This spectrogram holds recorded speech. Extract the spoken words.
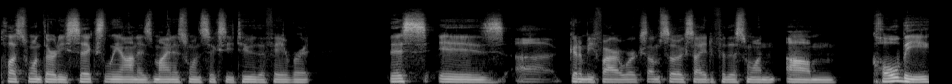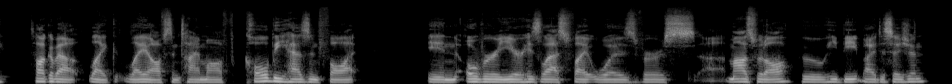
plus 136. Leon is minus 162, the favorite. This is uh, going to be fireworks. I'm so excited for this one. Um, Colby, talk about like layoffs and time off. Colby hasn't fought in over a year. His last fight was versus uh, Masvidal, who he beat by decision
